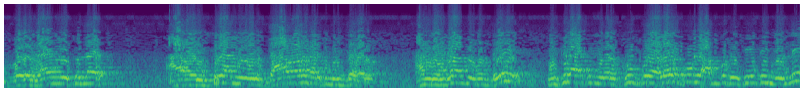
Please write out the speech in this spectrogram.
இவ்வளவு வேலையை சொன்னார். இஸ்லாமிய ஒரு தாவாக நடத்தி முடித்தவர். அங்க உட்கார்ந்து கொண்டு இஸ்லாத்துக்கு இவரை கூப்பிடுற அளவுக்கு உள்ள ஐம்பது விஷயத்தையும் சொல்லி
